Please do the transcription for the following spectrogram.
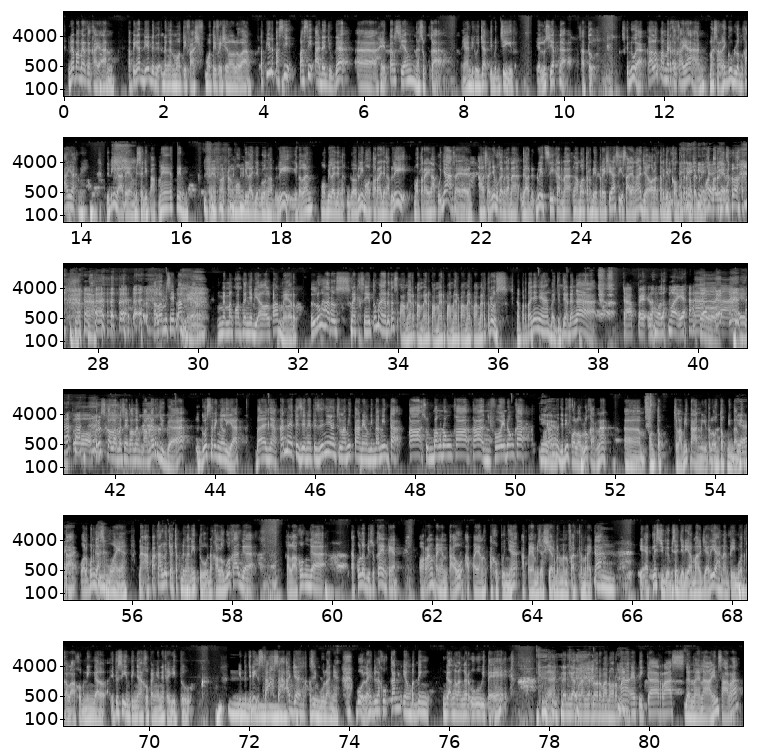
Indra pamer kekayaan. Tapi kan dia deng- dengan motivasi motivational doang. Tapi pasti pasti ada juga eh, haters yang nggak suka, ya dihujat, dibenci gitu. Ya lu siap nggak? Satu. Terus kedua, kalau pamer kekayaan, masalahnya gue belum kaya nih. Jadi nggak ada yang bisa dipamerin. Ya, orang mobil aja gue nggak beli gitu kan. Mobil aja nggak gue beli, motor aja nggak beli. Motor aja nggak punya saya. Alasannya bukan karena nggak ada duit sih, karena nggak mau terdepresiasi. Sayang aja orang kerja di komputer ngapain beli motor gitu loh. Nah, kalau misalnya pamer, memang kontennya di awal pamer, lu harus nextnya itu mayoritas pamer, pamer, pamer, pamer, pamer, pamer terus. Nah pertanyaannya, budgetnya ada nggak? Capek lama-lama ya. Nah, itu. Terus kalau misalnya konten pamer juga, gue sering ngeliat banyak kan netizen netizennya yang celamitan yang minta-minta kak sumbang dong kak kak giveaway dong kak Iya. orang jadi follow lu karena em, untuk celamitan gitu loh untuk minta-minta. Iya, walaupun nggak semua ya. Nah apakah lu cocok dengan itu? Nah kalau gue kagak. Kalau aku nggak. Aku lebih suka yang kayak orang pengen tahu apa yang aku punya apa yang bisa share bermanfaat ke mereka. Hmm. ya at least juga bisa jadi amal jariah nanti buat kalau aku meninggal. Itu sih intinya aku pengennya kayak gitu. Gitu. Jadi Hmm. sah-sah aja kesimpulannya. Boleh dilakukan, yang penting nggak ngelanggar UU ITE kan? dan nggak ngelanggar norma-norma etika, ras dan lain-lain. Sarah,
